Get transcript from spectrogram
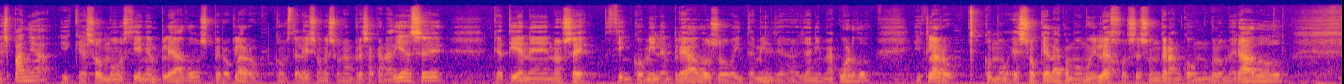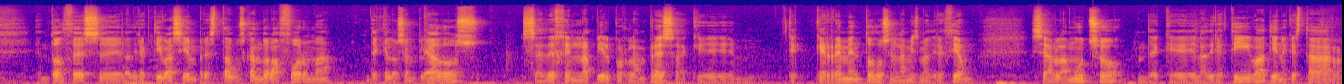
España y que somos 100 empleados, pero claro, Constellation es una empresa canadiense que tiene, no sé, 5.000 empleados o 20.000, ya, ya ni me acuerdo. Y claro, como eso queda como muy lejos, es un gran conglomerado. Entonces, eh, la directiva siempre está buscando la forma de que los empleados se dejen la piel por la empresa, que, que, remen todos en la misma dirección. Se habla mucho de que la directiva tiene que estar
